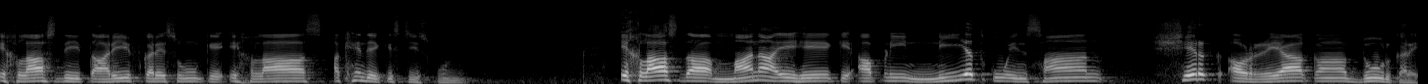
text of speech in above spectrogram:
اخلاص دی تعریف کرے سوں کہ اخلاص اکھیں دے کس چیز کون اخلاص دا معنی اے ہے کہ اپنی نیت کو انسان شرک اور ریا کا دور کرے۔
